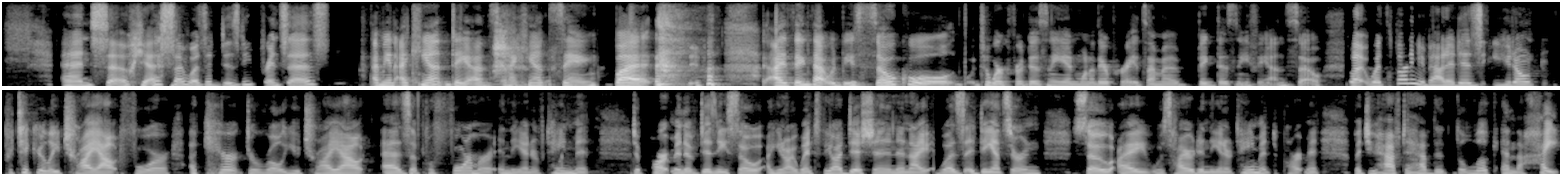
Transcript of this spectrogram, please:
And so yes, I was a Disney princess I mean, I can't dance and I can't sing, but I think that would be so cool to work for Disney in one of their parades. I'm a big Disney fan. So, but what's funny about it is you don't particularly try out for a character role, you try out as a performer in the entertainment department of Disney. So, uh, you know, I went to the audition and I was a dancer. And so I was hired in the entertainment department, but you have to have the, the look and the height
